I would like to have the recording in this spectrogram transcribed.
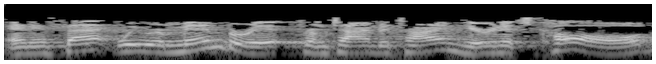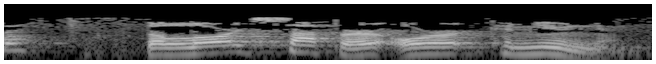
And in fact, we remember it from time to time here, and it's called the Lord's Supper or communion.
